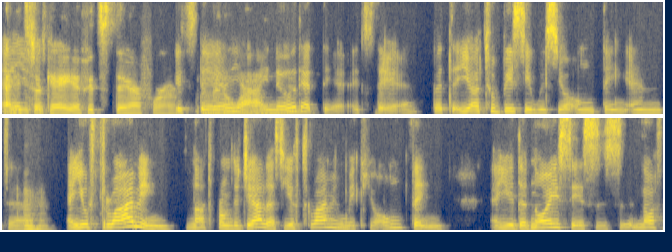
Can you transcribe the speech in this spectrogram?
And, and it's just, okay if it's there for it's there yeah i know that there it's there but you are too busy with your own thing and uh, mm-hmm. and you're thriving not from the jealous you're thriving make your own thing. And you, the noises is not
